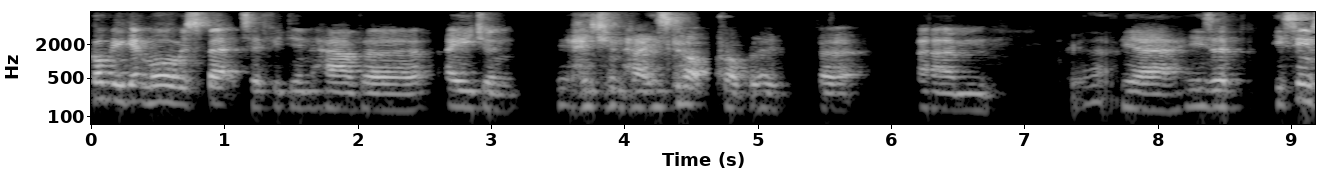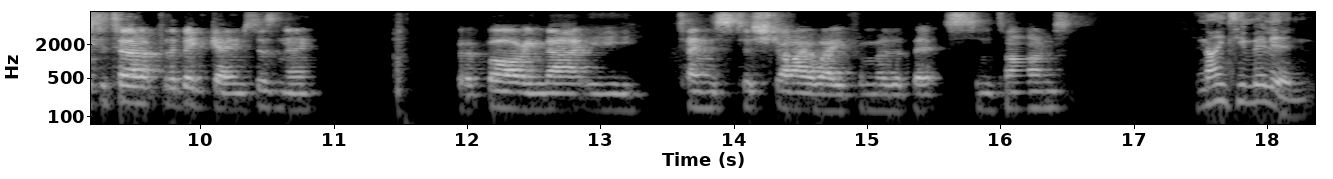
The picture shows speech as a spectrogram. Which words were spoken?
Probably get more respect if he didn't have a agent, the agent that he's got probably. But um, yeah, he's a he seems to turn up for the big games, doesn't he? But barring that, he tends to shy away from other bits sometimes. 90 million.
